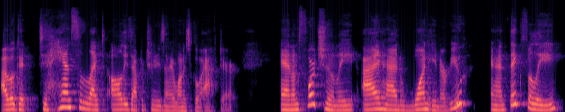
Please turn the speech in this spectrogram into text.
I would get to hand select all these opportunities that I wanted to go after. And unfortunately, I had one interview and thankfully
